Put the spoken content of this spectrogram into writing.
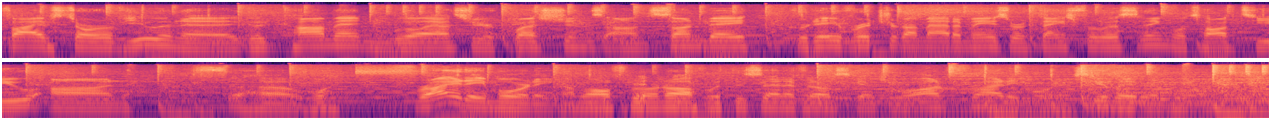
five star review and a good comment, and we'll answer your questions on Sunday. For Dave Richard, I'm Adam Aizer. Thanks for listening. We'll talk to you on uh, Friday morning. I'm all thrown off with this NFL schedule on Friday morning. See you later, everyone.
